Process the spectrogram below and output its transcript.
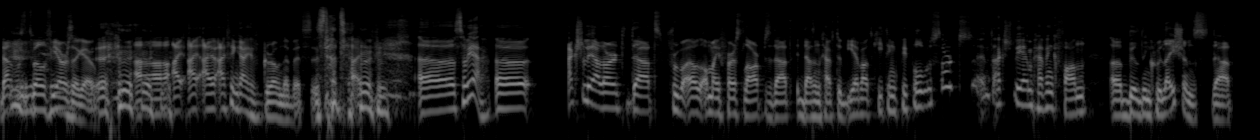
that was 12 years ago. Uh, I, I, I think I have grown a bit since that time. Uh, so yeah, uh, actually, I learned that from uh, on my first LARPs that it doesn't have to be about hitting people with swords, and actually, I'm having fun uh, building relations that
